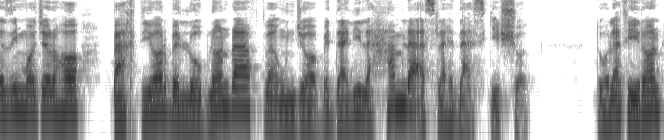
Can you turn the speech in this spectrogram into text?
از این ماجراها بختیار به لبنان رفت و اونجا به دلیل حمل اسلحه دستگیر شد. دولت ایران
